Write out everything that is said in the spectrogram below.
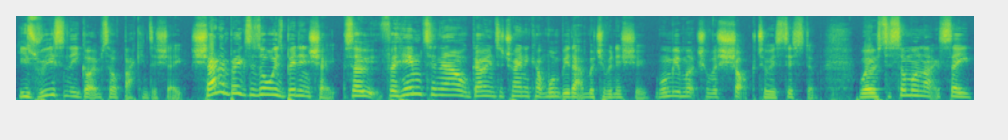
he's recently got himself back into shape. Shannon Briggs has always been in shape, so for him to now go into training camp wouldn't be that much of an issue. It wouldn't be much of a shock to his system. Whereas to someone like say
